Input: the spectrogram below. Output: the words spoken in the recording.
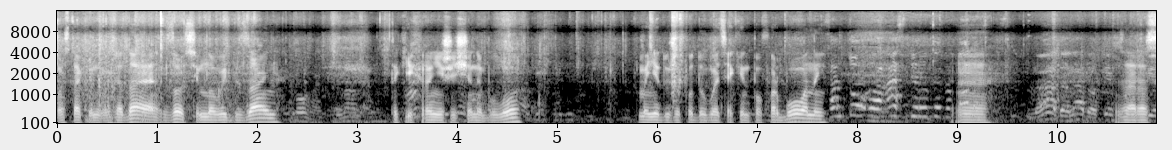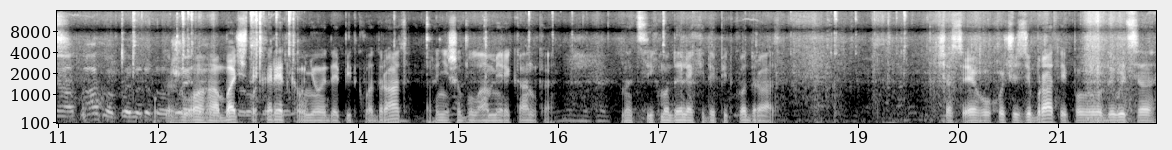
Ось так він виглядає. Зовсім новий дизайн. Таких раніше ще не було. Мені дуже подобається, як він пофарбований. Е, Зараз покажу. Ага, бачите, каретка у нього йде під квадрат. Раніше була американка. На цих моделях йде під квадрат. Зараз я його хочу зібрати і подивитися,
